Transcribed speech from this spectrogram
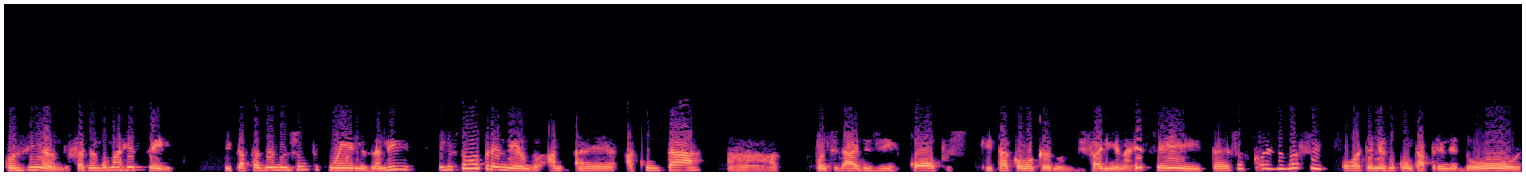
cozinhando, fazendo uma receita, e está fazendo junto com eles ali, eles estão aprendendo a, a, é, a contar a quantidade de copos que está colocando de farinha na receita, essas coisas assim. Ou até mesmo contar prendedor.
